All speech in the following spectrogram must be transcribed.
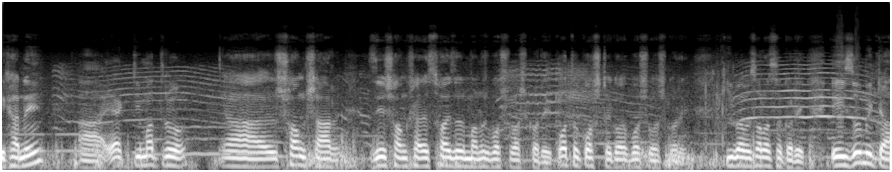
এখানে একটি মাত্র সংসার, যে সংসারে ছয়জন মানুষ বসবাস করে, কত কষ্টে বসবাস করে, কীভাবে চলাচল করে, এই জমিটা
